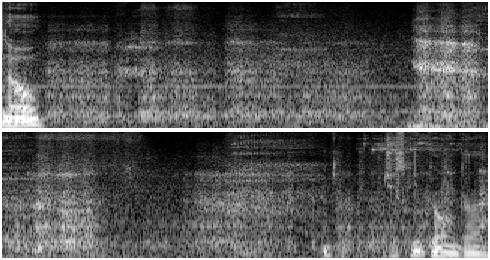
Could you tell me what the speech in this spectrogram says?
No. Just keep going, guy. Just keep going, guy. Okay. I can do this. We will have Come on, come on,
